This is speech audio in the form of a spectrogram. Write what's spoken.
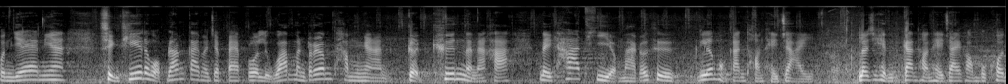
คนแย่เนี่ย สิ่งที่ระบบร่างกายมันจะแปรปรวนหรือว่ามันเริ่มทำงานเกิดขึ้นน่ะนะคะ ในท่าทีออกมาก็คือเรื่องของการถอนหายใจ เราจะเห็นการถอนหายใจของบุคคล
